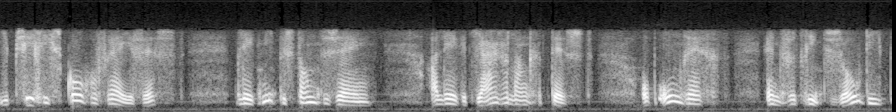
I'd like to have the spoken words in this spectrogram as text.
je psychisch kogelvrije vest bleek niet bestand te zijn, al leek het jarenlang getest op onrecht en verdriet zo diep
